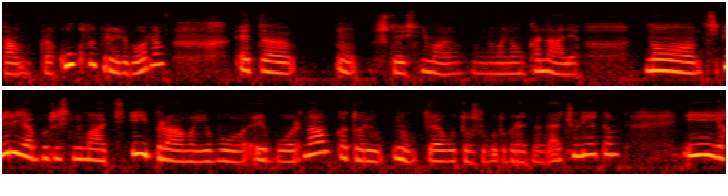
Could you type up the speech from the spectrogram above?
там про куклы, про реборнов, это, ну, что я снимаю на моем канале. Но теперь я буду снимать и про моего реборна, который, ну, я его тоже буду брать на дачу летом. И я,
